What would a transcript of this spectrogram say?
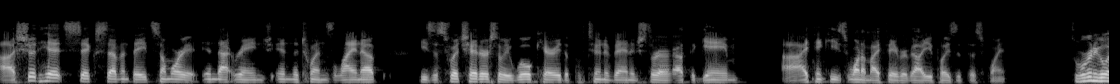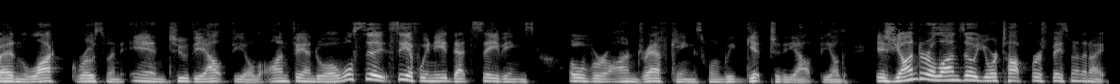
Uh, should hit sixth, seventh, eighth, somewhere in that range in the Twins lineup. He's a switch hitter, so he will carry the platoon advantage throughout the game. Uh, I think he's one of my favorite value plays at this point. So we're going to go ahead and lock Grossman in to the outfield on FanDuel. We'll see, see if we need that savings over on DraftKings when we get to the outfield. Is Yonder Alonso your top first baseman of the night?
